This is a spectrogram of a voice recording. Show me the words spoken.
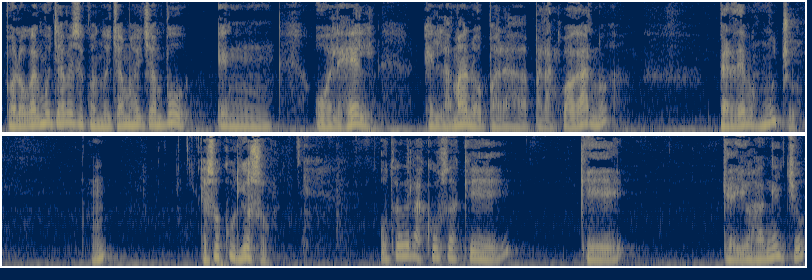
Por lo cual muchas veces cuando echamos el champú o el gel en la mano para, para enjuagarnos, perdemos mucho. ¿Mm? Eso es curioso. Otra de las cosas que, que ellos han hecho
